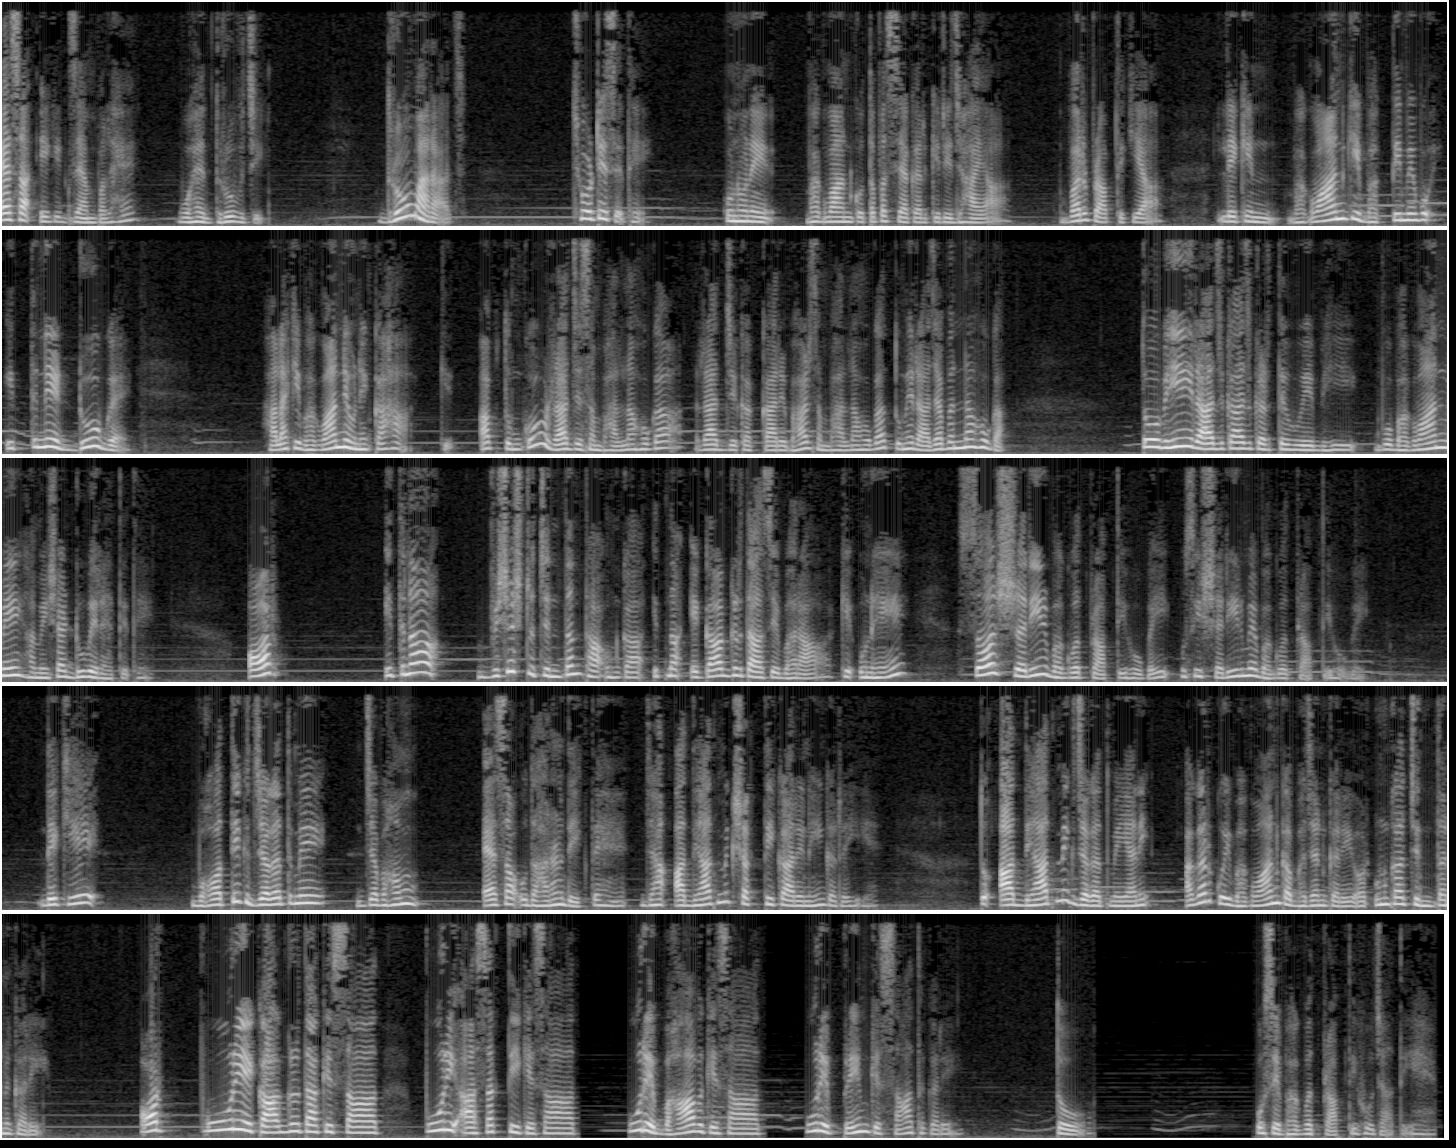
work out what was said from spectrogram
ऐसा एक एग्ज़ाम्पल है, वो है ध्रुव जी। ध्रुव महाराज छोटे से थे उन्होंने भगवान को तपस्या करके रिझाया, वर प्राप्त किया, लेकिन भगवान की भक्ति में वो इतने डूब गए। हालाँकि भगवान ने उन्हें कहा कि अब तुमको राज्य संभालना होगा, राज्य का कार्यभार संभालना होगा, तुम्हें राजा बनना होगा। तो भी राजकाज करते हुए भी वो भगवान में हमेशा डूबे रहते थे। और इतना विशिष्ट चिंतन था उनका, इतना एकाग्रता से भरा कि उन्हें सशरीर भगवत प्राप्ति हो गई, उसी शरीर में भगवत प्राप्ति हो गई। देखिए, भौतिक जगत में जब हम ऐसा उदाहरण देखते हैं, जहाँ आध्यात्मिक शक्ति कार्य नहीं कर रही है तो आध्यात्मिक जगत में, यानी अगर कोई भगवान का भजन करे और उनका चिंतन करे, और पूरी एकाग्रता के साथ, पूरी आसक्ति के साथ पूरे भाव के साथ, पूरे प्रेम के साथ करे तो उसे भगवत प्राप्ति हो जाती है।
